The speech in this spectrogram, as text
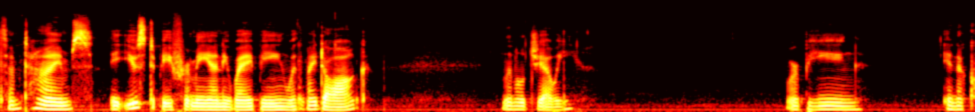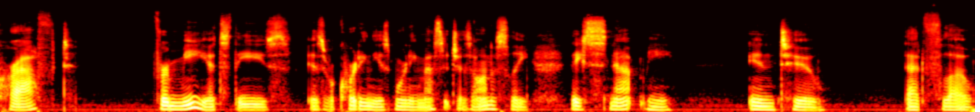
Sometimes, it used to be for me anyway, being with my dog, little Joey, or being in a craft. For me, it's these is recording these morning messages, honestly, they snap me into that flow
